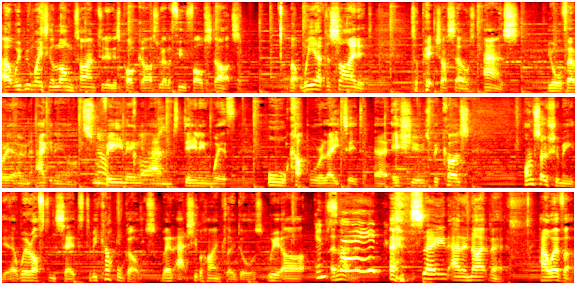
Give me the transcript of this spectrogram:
Uh, we've been waiting a long time to do this podcast. We've had a few false starts. But we have decided to pitch ourselves as your very own agony aunts, Oh, revealing God. and dealing with all couple related uh, issues because on social media we're often said to be couple goals when actually behind closed doors we are Insane. insane and a nightmare. However,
